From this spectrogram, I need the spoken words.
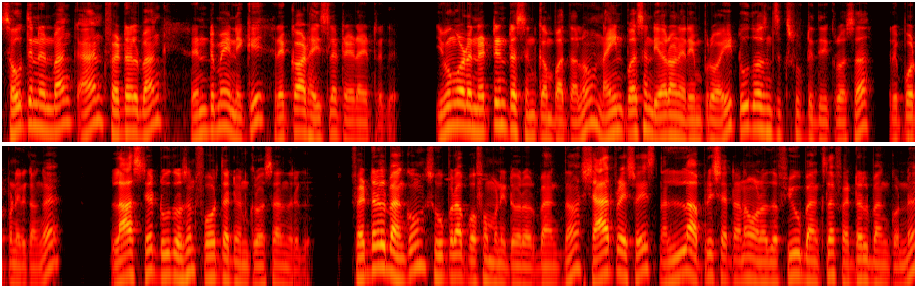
South Indian Bank and Federal Bank ரெண்டுமே இன்றைக்கி ரெக்கார்ட் ஹைஸில் ட்ரேட் ஆகிட்டு இருக்கு. இவங்களோட நெட் இன்ட்ரெஸ்ட் இன்கம் பார்த்தாலும் nine percent year on year improve ஆகி two thousand six fifty three க்ரோஸாக ரிப்போர்ட் பண்ணியிருக்காங்க last year two thousand four thirty one க்ரோஸாக இருந்திருக்கு ஃபெட்ரல் பேங்க்கும் சூப்பராக பர்ஃபார்ம் பண்ணிட்டு வர ஒரு பேங்க் தான். ஷேர் ப்ரைஸ் வைஸ் நல்லா அப்ரிஷியேட் ஆன ஒன் ஆஃப் த ஃபியூ பேங்க்ஸில் ஃபெட்ரல் பேங்க் ஒன்று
